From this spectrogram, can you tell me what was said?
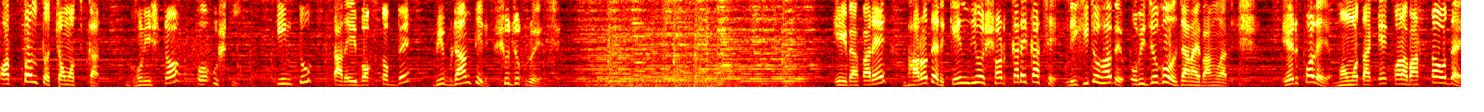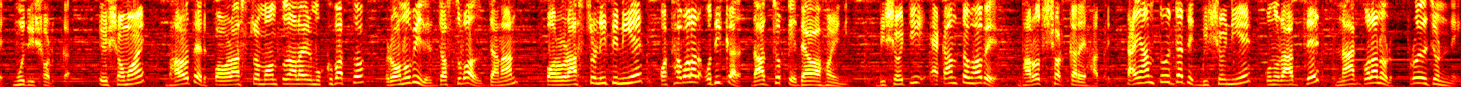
অত্যন্ত চমৎকার, ঘনিষ্ঠ ও উষ্ণ। কিন্তু তার এই বক্তব্যে বিভ্রান্তির সুযোগ রয়েছে। এই ব্যাপারে ভারতের কেন্দ্রীয় সরকারের কাছে লিখিতভাবে অভিযোগও জানায় বাংলাদেশ। এর ফলে মমতাকে কড়া বার্তাও দেয় মোদী সরকার। এ সময় ভারতের পররাষ্ট্র মন্ত্রণালয়ের মুখপাত্র রণবীর জসওয়াল জানান, পররাষ্ট্রনীতি নিয়ে কথা বলার অধিকার রাজ্যকে দেওয়া হয়নি। বিষয়টি একান্তভাবে ভারত সরকারের হাতে। তাই আন্তর্জাতিক বিষয় নিয়ে কোনো রাজ্যের নাক গলানোর প্রয়োজন নেই।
